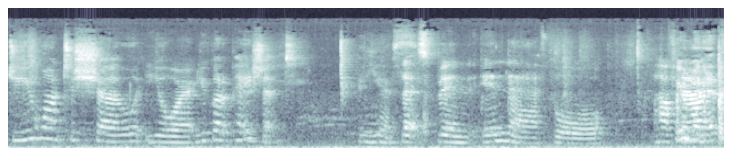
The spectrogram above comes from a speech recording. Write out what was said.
do you want to show your? You've got a patient Yes. that's been in there for half an hour. minutes.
